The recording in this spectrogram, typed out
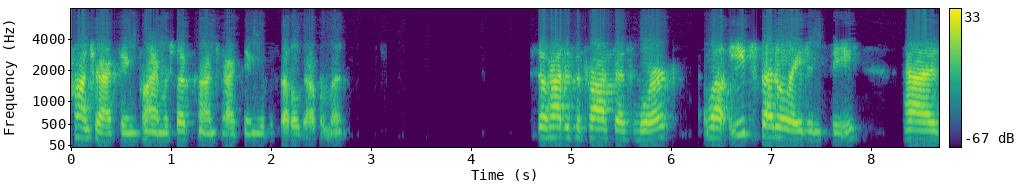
contracting, prime or subcontracting with the federal government. So how does the process work? Well, each federal agency has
